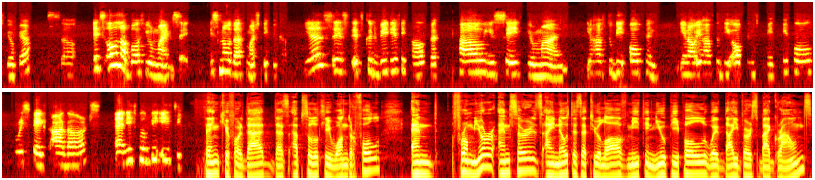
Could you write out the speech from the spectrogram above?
Ethiopia. So it's all about your mindset. It's not that much difficult. Yes, it's, it could be difficult, but how you say your mind. You have to be open. You know, you have to be open to meet people, respect others, and it will be easy. Thank you for that. That's absolutely wonderful. And from your answers, I noticed that you love meeting new people with diverse backgrounds.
